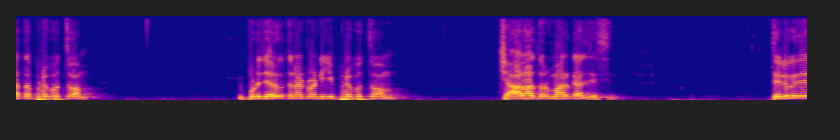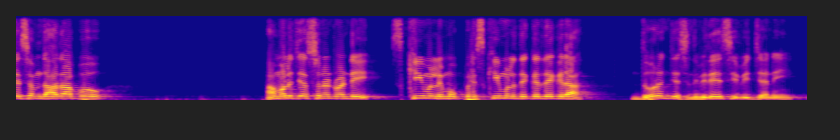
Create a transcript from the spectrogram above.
గత ప్రభుత్వం ఇప్పుడు జరుగుతున్నటువంటి ఈ ప్రభుత్వం చాలా దుర్మార్గాలు చేసింది. తెలుగుదేశం దాదాపు అమలు చేస్తున్నటువంటి స్కీముల్ని ముప్పై స్కీముల దగ్గర దగ్గర దూరం చేసింది. విదేశీ విద్యని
